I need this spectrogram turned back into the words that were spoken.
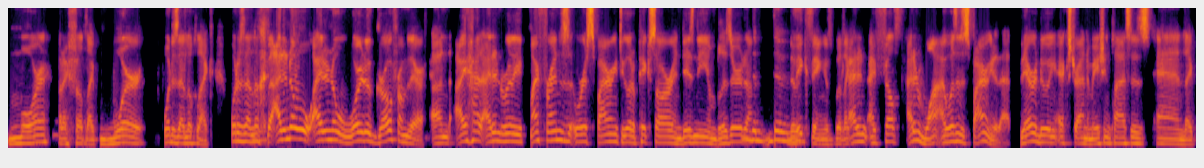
more, but I felt like where. What does that look like? What does that look? But I didn't know. I didn't know where to grow from there. And I had. I didn't really. My friends were aspiring to go to Pixar and Disney and Blizzard The the, the big things, but like I didn't, I felt I didn't want, I wasn't aspiring to that. They were doing extra animation classes and like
